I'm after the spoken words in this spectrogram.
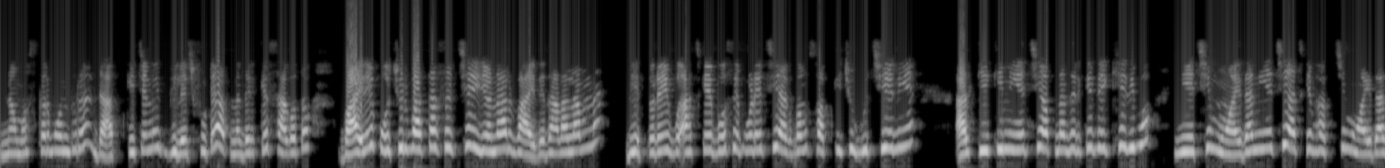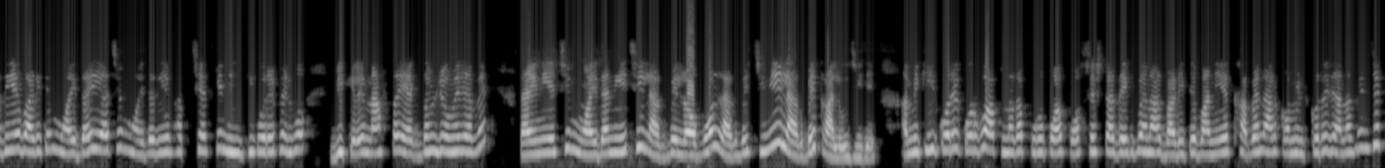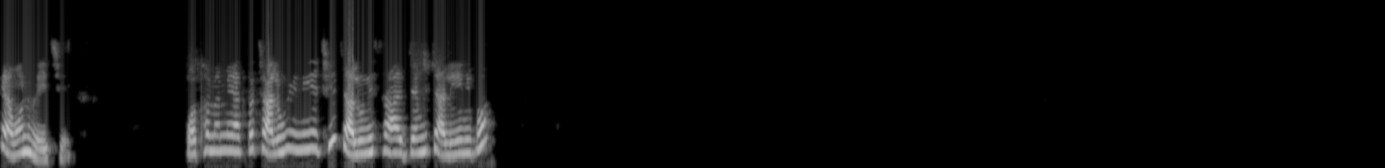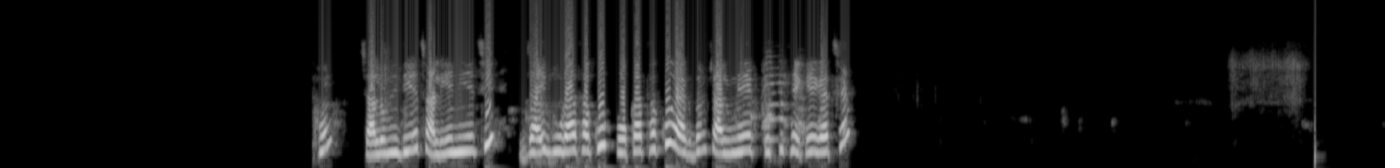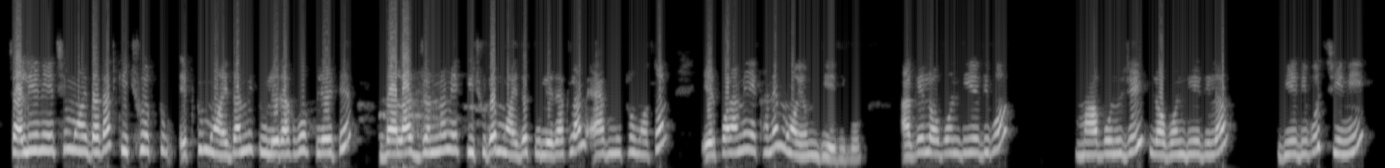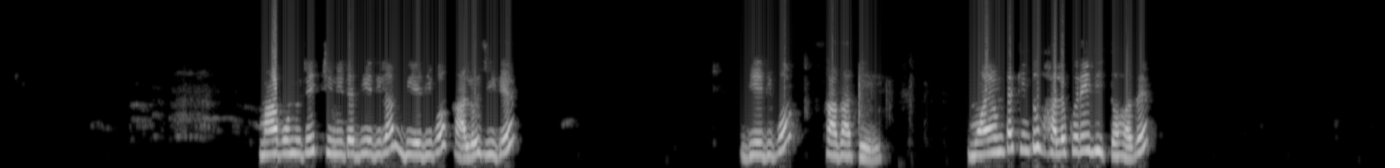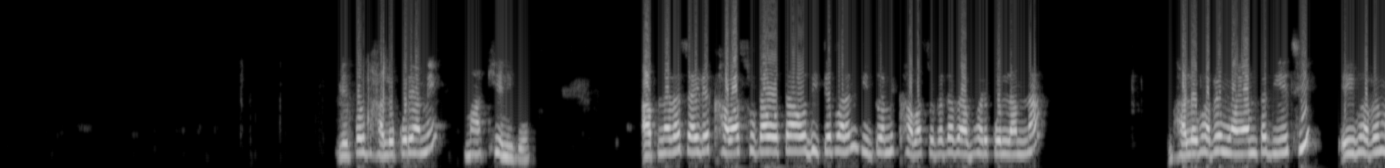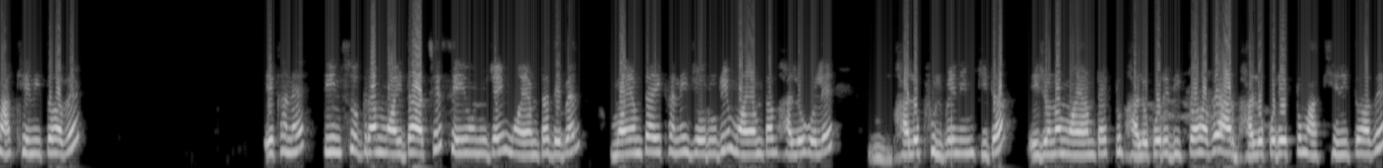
নমস্কার বন্ধুরা, ডাব কিচেন উইথ ভিলেজ ফুডে আপনাদেরকে স্বাগত। বাইরে প্রচুর বাতাস হচ্ছে, এই জন্য আর বাইরে দাঁড়ালাম না। ভেতরেই আজকে বসে পড়েছি একদম সবকিছু গুছিয়ে নিয়ে। আর কি কি নিয়েছি আপনাদেরকে দেখিয়ে দিব। নিয়েছি ময়দা নিয়েছি, আজকে ভাবছি ময়দা দিয়ে, বাড়িতে ময়দাই আছে, ময়দা দিয়ে ভাবছি আজকে নিমকি করে ফেলব। বিকেলে নাস্তায় একদম জমে যাবে, তাই নিয়েছি ময়দা নিয়েছি, লাগবে লবণ, লাগবে চিনি, লাগবে কালো জিরে। আমি কি করে করব, আপনারা পুরো প্রসেসটা দেখবেন আর বাড়িতে বানিয়ে খাবেন আর কমেন্ট করে জানাবেন যে কেমন হয়েছে। প্রথমে আমি একটা চালুনি নিয়েছি, চালুনির সাহায্যে আমি চালিয়ে নিব। চালুনি দিয়ে চালিয়ে নিয়েছি। যাই গুঁড়া থাকুক, পোকা থাকুক, একদম চালুনি একটু একটু থেকে গেছে। চালিয়ে নিয়েছি ময়দাটা। কিছু একটু একটু ময়দা আমি তুলে রাখব প্লেটে বেলার জন্য আমি কিছুটা ময়দা তুলে রাখলাম, এক মুঠো মতন। এরপর আমি এখানে ময়ম দিয়ে দিব। আগে লবণ দিয়ে দিব, মাপ অনুযায়ী লবণ দিয়ে দিলাম। দিয়ে দিব চিনি। মাপ অনুযায়ী চিনিটা দিয়ে দিলাম, দিয়ে দিব কালো জিরে। দিয়ে দিব সাদা তেল। ময়মটা কিন্তু ভালো করেই দিতে হবে। এরপর ভালো করে আমি মাখিয়ে নিব। আপনারা চাইলে খাবার সোডা ওটাও দিতে পারেন, কিন্তু আমি খাবার সোডাটা ব্যবহার করলাম না। ভালোভাবে ময়ামটা দিয়েছি, এইভাবে মাখিয়ে নিতে হবে। এখানে তিনশো গ্রাম ময়দা আছে, সেই অনুযায়ী ময়ামটা দেবেন। ময়ামটা এখানে জরুরি, ময়ামটা ভালো হলে ভালো ফুলবে নিমকিটা। এই জন্য ময়ামটা একটু ভালো করে দিতে হবে আর ভালো করে একটু মাখিয়ে নিতে হবে।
